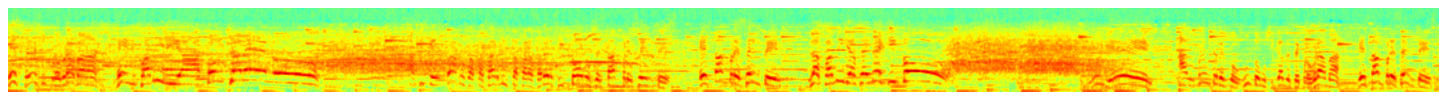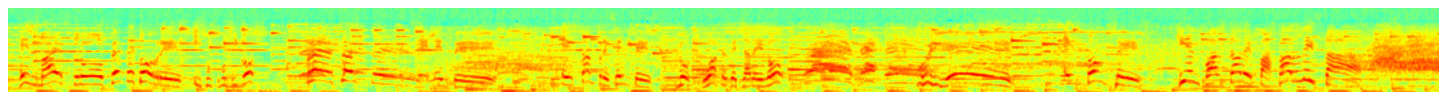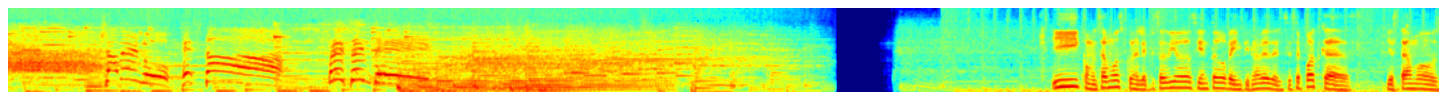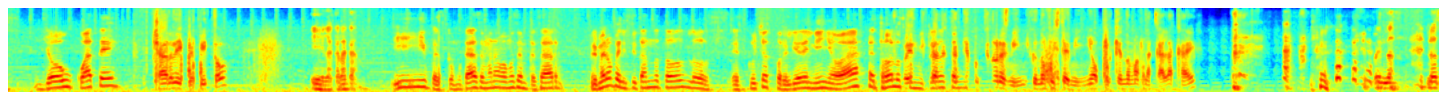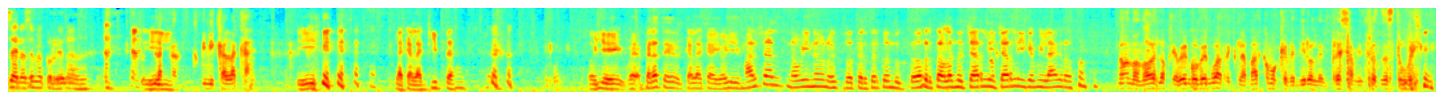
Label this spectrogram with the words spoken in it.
Este es su programa En Familia con Chabelo. Así que vamos a pasar lista para saber si todos están presentes. Están presentes las familias de México. Muy bien. Al frente del conjunto musical de este programa están presentes el maestro Pepe Torres y sus músicos. ¡Presentes! ¡Excelente! ¿Están presentes los guates de Chabelo? ¡Presentes! Muy bien. Entonces, ¿quién falta de pasar lista? Chabelo está presente. Y comenzamos con el episodio 129 del CC Podcast. Y estamos Joe Cuate, Charlie Pepito y la Calaca. Y pues como cada semana vamos a empezar primero felicitando a todos los escuchas por el Día del Niño, ¿ah? Todos los Oye, comiqueros. ¿por qué no eres niño? ¿No fuiste niño? ¿Por qué nomás la Calaca, eh? Pues no, no sé, no se me ocurrió nada. Y, La, mini Calaca. y la calaquita. Oye, espérate, Calaca. y Oye, ¿y Marshall no vino nuestro tercer conductor. Está hablando Charlie. Charlie, qué milagro. No, no, no, es lo que vengo, vengo a reclamar como que vendieron la empresa mientras no estuve.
